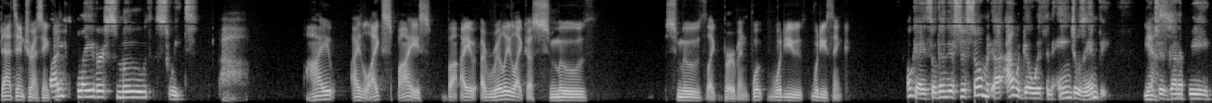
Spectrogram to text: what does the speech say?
That's interesting. Spice flavor, smooth, sweet. I I like spice, but I, I really like a smooth, smooth like bourbon. What what do you what do you think? Okay, so then there's just so many. I would go with an Angel's Envy, yes. which is going to be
